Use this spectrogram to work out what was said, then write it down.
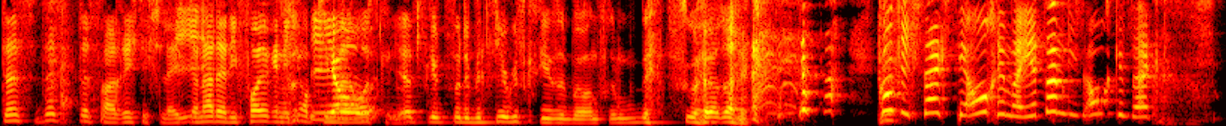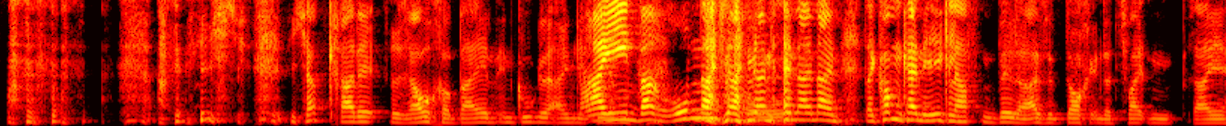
Das, das, das war richtig schlecht. Dann hat er die Folge nicht optimal Jo, ausgenutzt. jetzt gibt es so eine Beziehungskrise bei unseren Zuhörern. Guck, ich sag's dir auch immer. Jetzt haben die es auch gesagt. Ich, ich habe gerade Raucherbein in Google eingegeben. Nein, warum? Nein, nein, nein, nein, nein, nein. Da kommen keine ekelhaften Bilder. Also doch in der zweiten Reihe.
